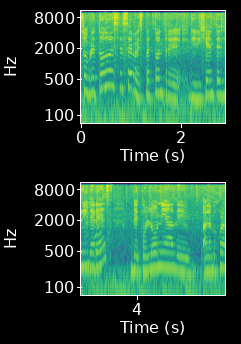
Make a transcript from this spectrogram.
Sobre todo es ese respeto entre dirigentes, líderes de colonia, de a lo mejor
